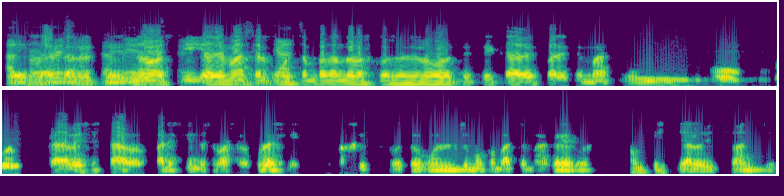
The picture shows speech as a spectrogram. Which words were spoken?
al Pro Wrestling también. No, sí, además, tal como están pasando las cosas en el UFC, cada vez parece más. cada vez está pareciéndose más al wrestling sobre todo con el último combate McGregor, aunque esto ya lo he dicho antes,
